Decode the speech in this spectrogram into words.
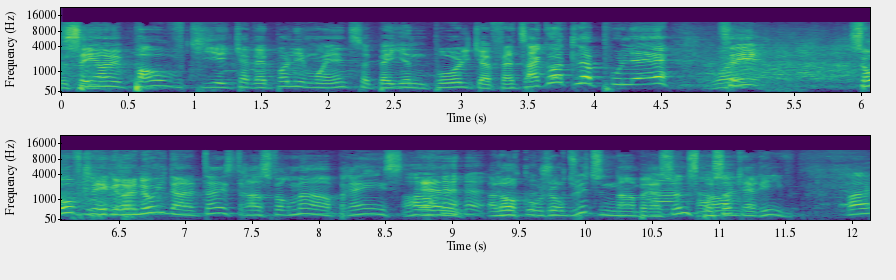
C'est un pauvre qui n'avait pas les moyens de se payer une poule qui a fait Ça goûte le poulet! Tu sais, Sauf que les grenouilles, dans le temps, elles se transformaient en princes, elles. Alors qu'aujourd'hui, tu n'embrasses une, c'est pas Ah ça ouais. qui arrive. Ouais.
